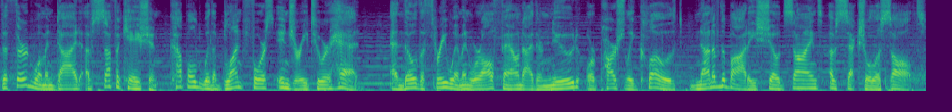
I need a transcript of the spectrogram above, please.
The third woman died of suffocation coupled with a blunt force injury to her head. And though the three women were all found either nude or partially clothed, none of the bodies showed signs of sexual assault.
